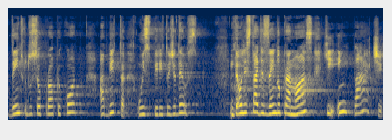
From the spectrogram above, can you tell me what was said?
dentro do seu próprio corpo habita o Espírito de Deus. Então, ele está dizendo para nós que, em parte,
